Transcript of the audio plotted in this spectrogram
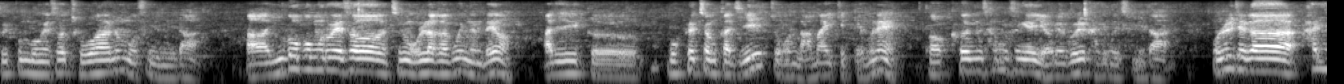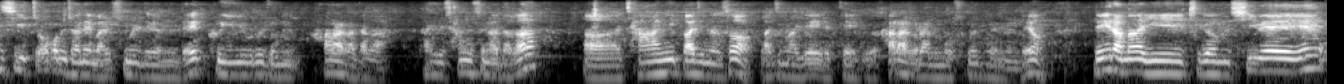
불분봉에서 좋아하는 모습입니다. 아, 6호봉으로 해서 지금 올라가고 있는데요. 아직 그 목표점까지 조금 남아있기 때문에 더 큰 상승의 여력을 가지고 있습니다. 오늘 제가 1시 조금 전에 말씀을 드렸는데 그 이후로 좀 하락하다가 다시 상승하다가 어, 장이 빠지면서 마지막에 이렇게 그 하락을 하는 모습을 보였는데요. 내일 아마 이 지금 시외의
